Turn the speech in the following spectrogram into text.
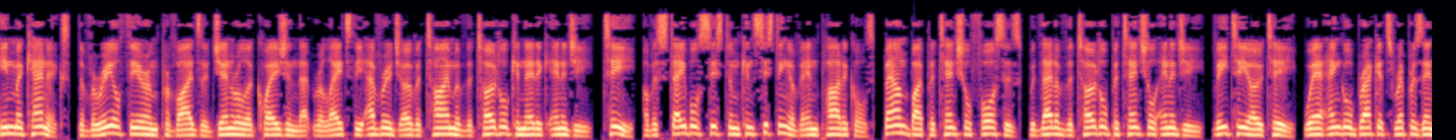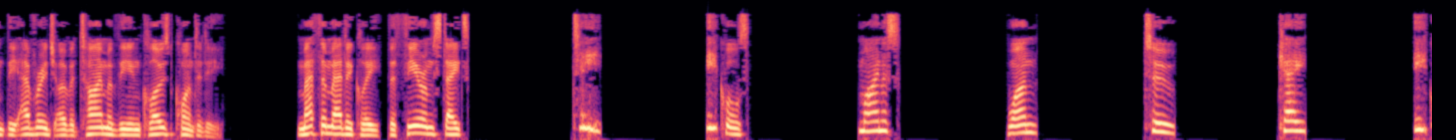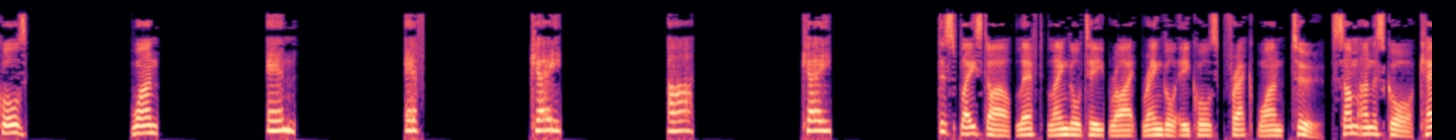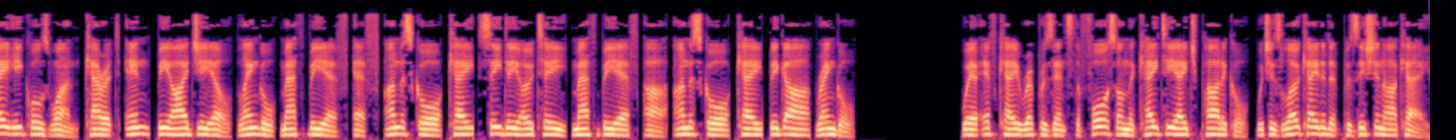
In mechanics, the virial theorem provides a general equation that relates the average over time of the total kinetic energy, T, of a stable system consisting of n particles, bound by potential forces, with that of the total potential energy, VTOT, where angle brackets represent the average over time of the enclosed quantity. Mathematically, the theorem states T equals minus 1 2 K equals 1 n f k r k Display style left Langle T right Rangle equals frac 1 2 sum underscore K equals 1 caret N BIGL Langle Math BF F underscore K CDOT Math BF R underscore K big R Rangle where Fk represents the force on the kth particle, which is located at position Rk.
